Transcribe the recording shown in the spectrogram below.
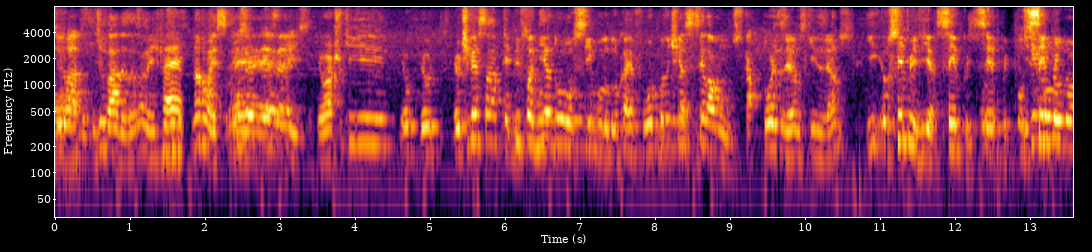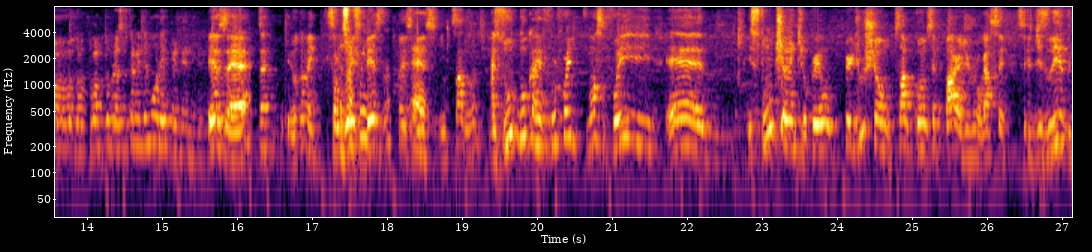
De lado. de lado, exatamente. É. Não, mas. Com certeza é isso. Eu acho que eu, eu, eu tive essa epifania do símbolo do Carrefour quando eu tinha, sei lá, uns 14 anos, 15 anos. E eu sempre via, sempre, sempre. O e símbolo sempre. do, do Banco do Brasil também demorei pra entender. Ex- É, é, eu também. São Eu dois fui- Bs, né? Dois É. Bs fixados, né? Mas o do Carrefour foi, nossa, foi é, estonteante. Eu, per- eu perdi o chão. Sabe quando você para de jogar, você, você, desliga,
